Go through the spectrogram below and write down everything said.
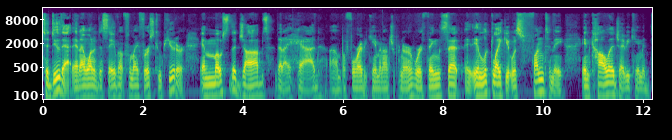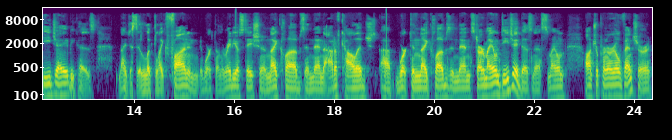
to do that. And I wanted to save up for my first computer. And most of the jobs that I had um, before I became an entrepreneur were things that it looked like it was fun to me. In college, I became a DJ because I just it looked like fun and worked on the radio station and nightclubs and then out of college uh, worked in nightclubs and then started my own DJ business, my own entrepreneurial venture, a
